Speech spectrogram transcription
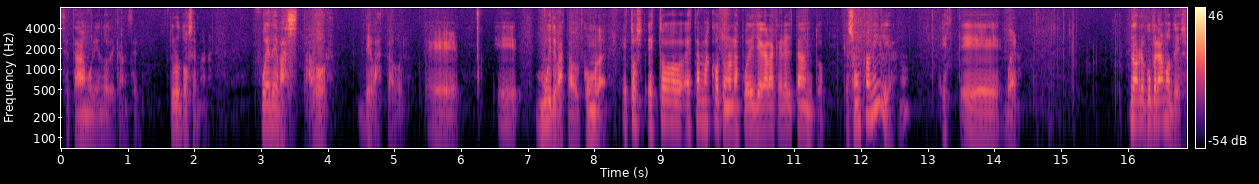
se estaba muriendo de cáncer. Duró dos semanas. Fue devastador, devastador. Eh, eh, muy devastador. Como estos, estos, estas mascotas no las puede llegar a querer tanto, que son familias, ¿no? Este, bueno, nos recuperamos de eso.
